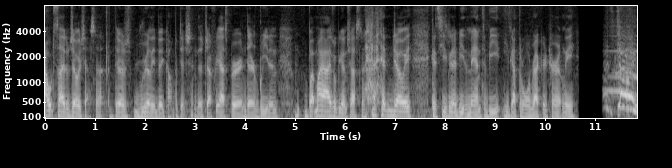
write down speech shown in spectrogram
outside of Joey Chestnut, there's really big competition. There's Geoffrey Esper and Darron Breeden, but my eyes will be on Chestnut and Joey because he's going to be the man to beat. He's got the world record currently. It's Joey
